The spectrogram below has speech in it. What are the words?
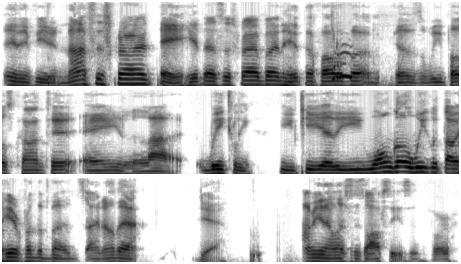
And if you're not subscribed, hey, hit that subscribe button, hit that follow button because we post content a lot weekly. You you won't go a week without hearing from the buds. I know that. Yeah. I mean, unless it's off season for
